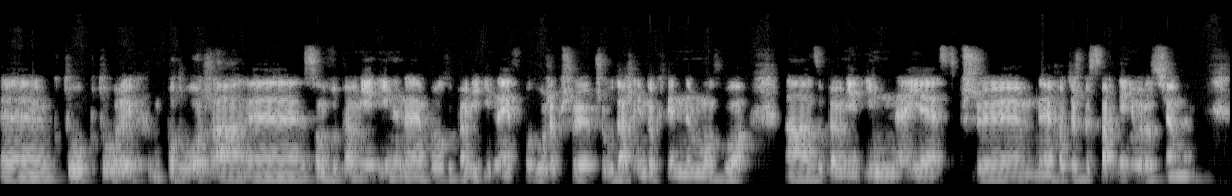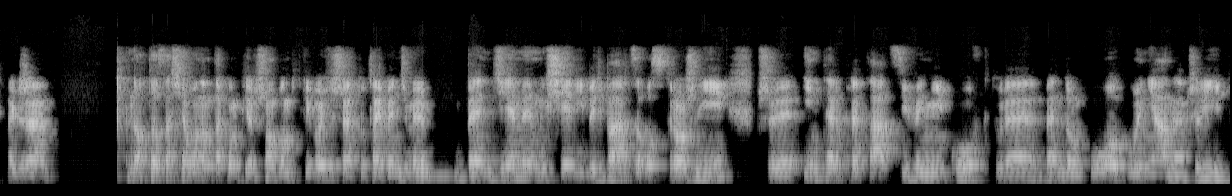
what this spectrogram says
e, których podłoża są zupełnie inne, bo zupełnie inne jest podłoże przy, przy udarzeniu dokrwiennym mózgu, a zupełnie inne jest przy chociażby stwardnieniu rozsianym. Także no to zasiało nam taką pierwszą wątpliwość, że tutaj będziemy, będziemy musieli być bardzo ostrożni przy interpretacji wyników, które będą uogólniane, czyli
